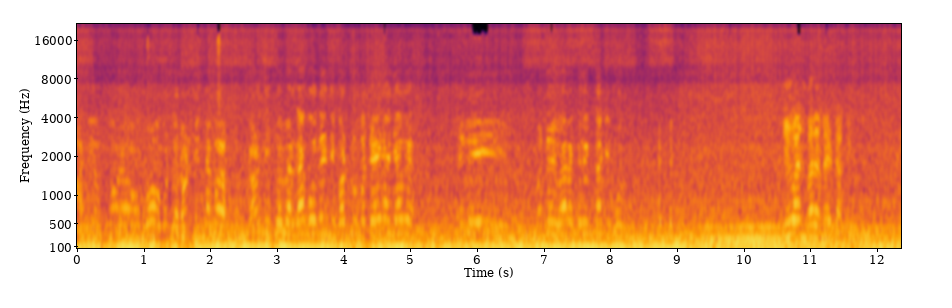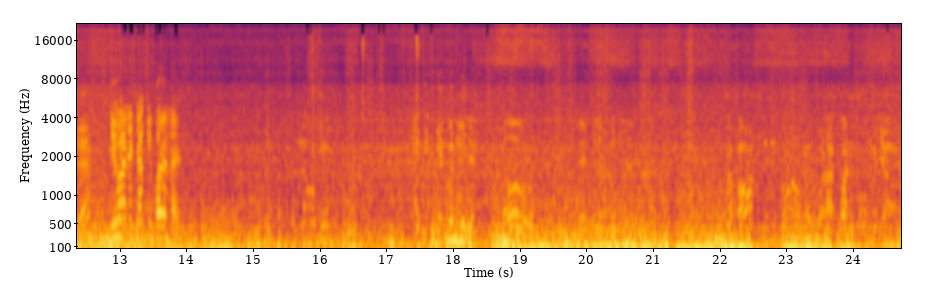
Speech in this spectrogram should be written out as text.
આજે હું બહુ કરતો રણજીત ના રણજીત તો મારે કાકો થઈ ને ગટરું બધે એડા જ આવે. એટલે એ બધા વારે કરે ટાંકી ભરું. જીવાન ભરે નાય ટાંકી. હે? જીવાની ટાંકી ભરે નાય બદલી જાય ઓ બેચરસ બદલે આ પાવન પણ આકવાની બહુ મજા આવે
